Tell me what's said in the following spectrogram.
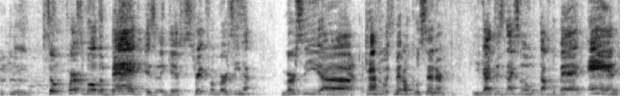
so first of all, the bag is a gift straight from Mercy Mercy uh, Catholic, Medical Center. You got this nice little duffel bag, and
